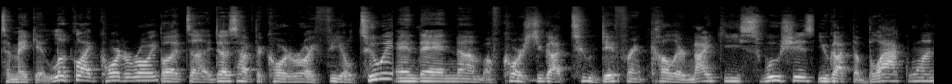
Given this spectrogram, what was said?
to make it look like corduroy, but uh, it does have the corduroy feel to it. And then, um, of course, you got two different color Nike swooshes. You got the black one,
